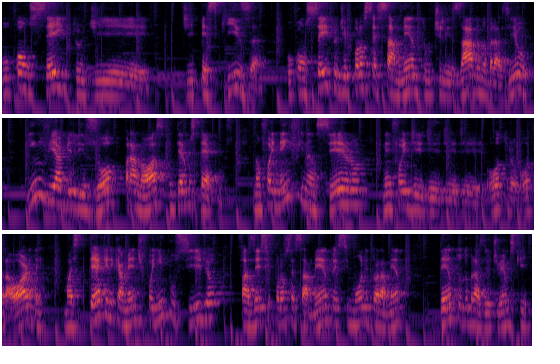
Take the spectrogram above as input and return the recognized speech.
o conceito de, de pesquisa o conceito de processamento utilizado no Brasil inviabilizou para nós em termos técnicos. Não foi nem financeiro, nem foi de, de, de, de outro, outra ordem, mas tecnicamente foi impossível fazer esse processamento, esse monitoramento dentro do Brasil. Tivemos que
